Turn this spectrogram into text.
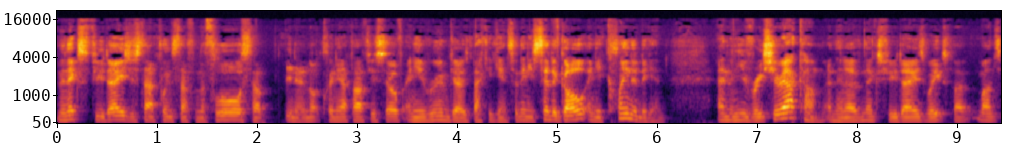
In the next few days, you start putting stuff on the floor, start, you know, not cleaning up after yourself, and your room goes back again. So then you set a goal and you clean it again. And then you've reached your outcome. And then over the next few days, weeks, months,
